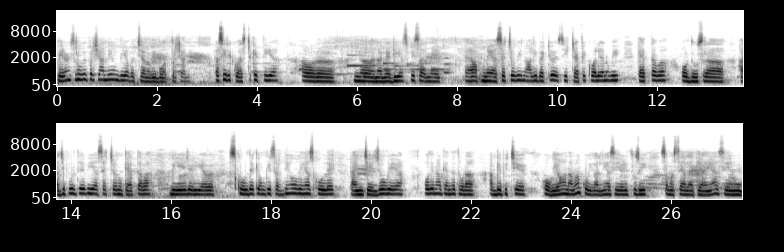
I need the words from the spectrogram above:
ਪੇਰੈਂਟਸ ਨੂੰ ਵੀ ਪਰੇਸ਼ਾਨੀ ਹੁੰਦੀ ਆ ਬੱਚਿਆਂ ਨੂੰ ਵੀ ਬਹੁਤ ਪਰੇਸ਼ਾਨੀ। ਅਸੀਂ ਰਿਕੁਐਸਟ ਕੀਤੀ ਆ ਔਰ ਨ- ਨੇ ਡੀਐਸਪੀ ਸਰ ਨੇ ਅ, ਆਪਣੇ ਐਸਐਚਓ ਵੀ ਨਾਲ ਹੀ ਬੈਠੇ ਹੋਏ ਸੀ ਟ੍ਰੈਫਿਕ ਵਾਲਿਆਂ ਨੂੰ ਵੀ ਕਹਿਤਾ ਵਾ ਔਰ ਦੂਸਰਾ ਹਾਜੀਪੁਰ ਦੇ ਵੀ ਐਸਐਚਓ ਨੂੰ ਕਹਿਤਾ ਵਾ ਵੀ ਇਹ ਜਿਹੜੀ ਆ ਸਕੂਲ ਦੇ ਕਿਉਂਕਿ ਸਰਦੀਆਂ ਹੋ ਗਈਆਂ ਸਕੂਲ ਦੇ ਟਾਈਮ ਚੇਂਜ ਹੋ ਗਏ ਆ ਉਹਦੇ ਨਾਲ ਕਹਿੰਦੇ ਥੋੜਾ ਅੱਗੇ ਪਿੱਛੇ ਹੋ ਗਿਆ ਹੋਣਾ ਵਾ ਕੋਈ ਗੱਲ ਨਹੀਂ ਅਸੀਂ ਜਿਹੜੀ ਤੁਸੀਂ ਸਮੱਸਿਆ ਲੈ ਕੇ ਆਏ ਆ ਅਸੀਂ ਇਹਨੂੰ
